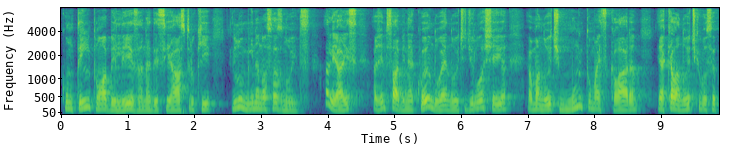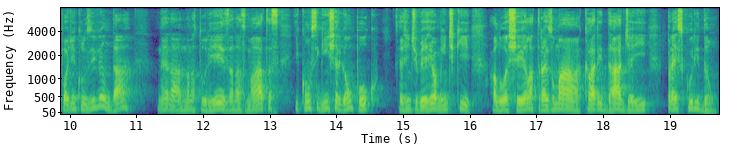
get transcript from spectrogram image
contemplam a beleza né, desse astro que ilumina nossas noites. Aliás, a gente sabe, né? Quando é noite de lua cheia, é uma noite muito mais clara, é aquela noite que você pode inclusive andar né, na, na natureza, nas matas e conseguir enxergar um pouco. A gente vê realmente que a lua cheia ela traz uma claridade aí para a escuridão.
